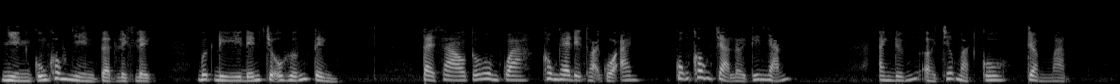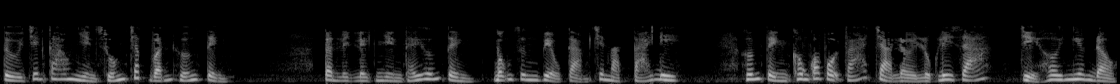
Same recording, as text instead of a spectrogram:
Nhìn cũng không nhìn tật lịch lịch, bước đi đến chỗ hướng tình. Tại sao tối hôm qua không nghe điện thoại của anh, cũng không trả lời tin nhắn? Anh đứng ở trước mặt cô, trầm mặt, từ trên cao nhìn xuống chấp vấn hướng tình. Tần lịch lịch nhìn thấy hướng tình, bỗng dưng biểu cảm trên mặt tái đi. Hướng tình không có vội vã trả lời lục ly giá, chỉ hơi nghiêng đầu.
